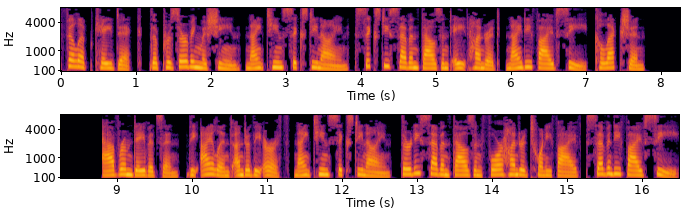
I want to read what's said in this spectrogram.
Philip K. Dick, The Preserving Machine 1969, 67800, 95c collection Avram Davidson, The Island Under the Earth 1969, 37425, 75c.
